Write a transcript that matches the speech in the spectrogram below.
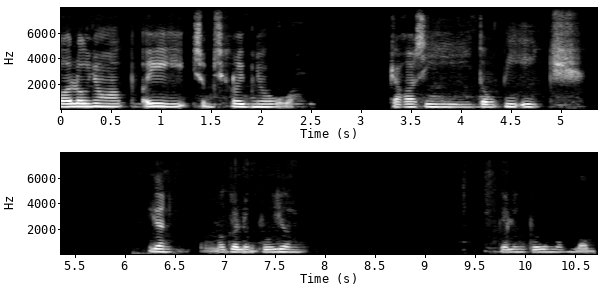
follow nyo nga, ay subscribe nyo ako. Tsaka si Dong PH. Yan, magaling po yun. Galing po yun mag-vlog.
